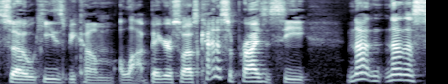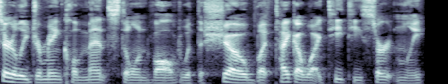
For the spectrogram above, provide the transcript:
so he's become a lot bigger. So I was kind of surprised to see not not necessarily Jermaine Clement still involved with the show, but Taika Waititi certainly.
